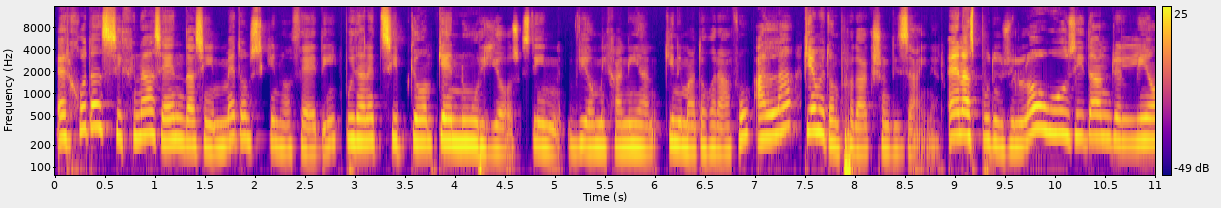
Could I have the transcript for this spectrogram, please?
ερχόταν συχνά σε ένταση με τον σκηνοθέτη, που ήταν έτσι πιο καινούριος στην βιομηχανία κινηματογράφου, αλλά και με τον production designer. Ένας από τους λόγους ήταν και λίγο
